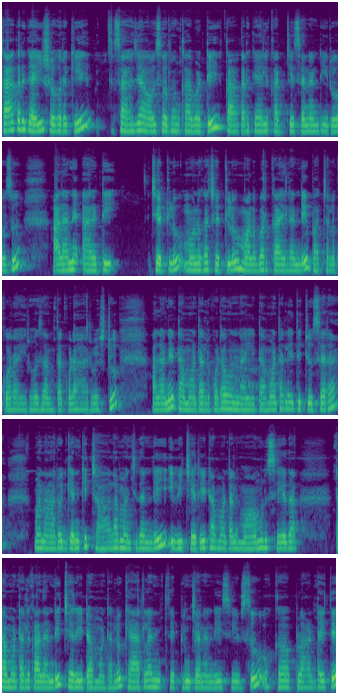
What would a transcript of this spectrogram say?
కాకరకాయ షుగర్కి సహజ ఔషధం కాబట్టి కాకరకాయలు కట్ చేశానండి ఈరోజు. అలానే అరటి చెట్లు మునగ చెట్లు మలబర్ కాయలండి బచ్చల కూర ఈరోజు అంతా కూడా హార్వెస్ట్. అలానే టమాటాలు కూడా ఉన్నాయి. టమాటాలు అయితే చూసారా? మన ఆరోగ్యానికి చాలా మంచిదండి. ఇవి చెర్రీ టమాటాలు మామూలు సేద టమాటాలు కాదండి చెర్రీ టమాటాలు. కేరళ నుంచి తెప్పించానండి సీడ్స్. ఒక ప్లాంట్ అయితే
